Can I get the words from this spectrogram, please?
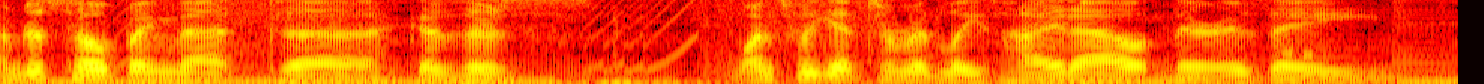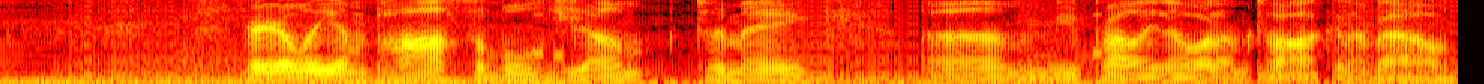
I'm just hoping that, because uh, there's... Once we get to Ridley's hideout, there is a fairly impossible jump to make. Um, you probably know what I'm talking about.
